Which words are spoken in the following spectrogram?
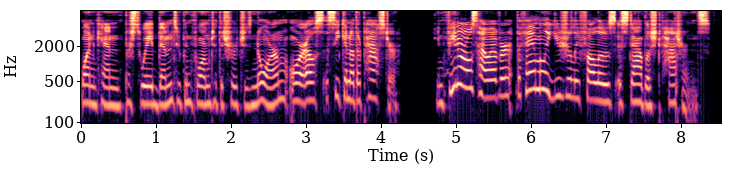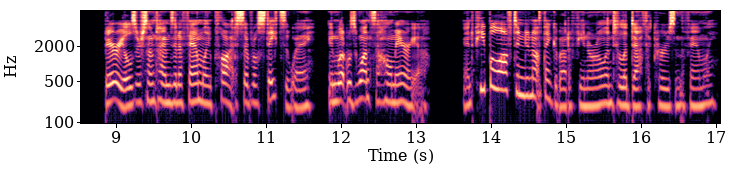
One can persuade them to conform to the church's norm, or else seek another pastor. In funerals, however, the family usually follows established patterns. Burials are sometimes in a family plot several states away, in what was once a home area, and people often do not think about a funeral until a death occurs in the family.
